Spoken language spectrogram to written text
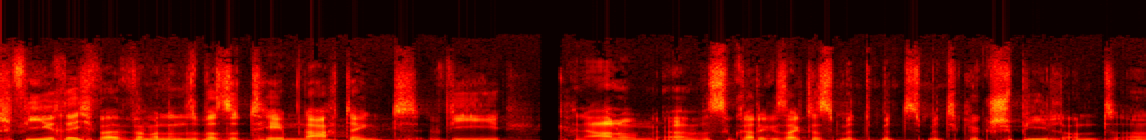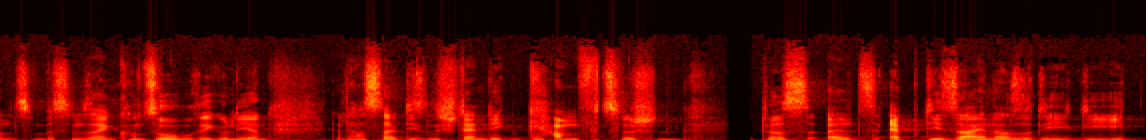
schwierig, weil wenn man dann über so Themen nachdenkt, wie, keine Ahnung, äh, was du gerade gesagt hast mit, mit, mit Glücksspiel und, äh, so ein bisschen seinen Konsum regulieren, dann hast du halt diesen ständigen Kampf zwischen, du hast als App-Designer so die, die,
